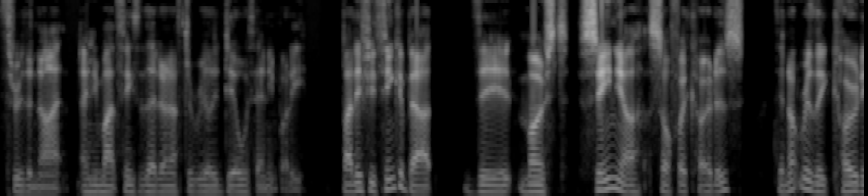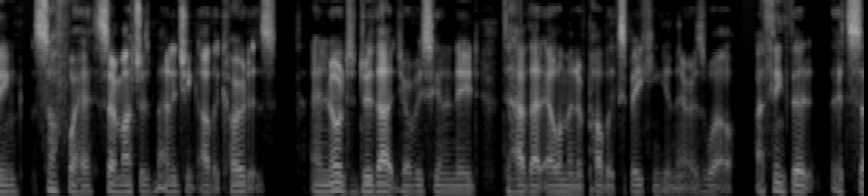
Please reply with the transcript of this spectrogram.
through the night, and you might think that they don't have to really deal with anybody. But if you think about the most senior software coders, they're not really coding software so much as managing other coders. And in order to do that, you're obviously going to need to have that element of public speaking in there as well. I think that it's uh,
